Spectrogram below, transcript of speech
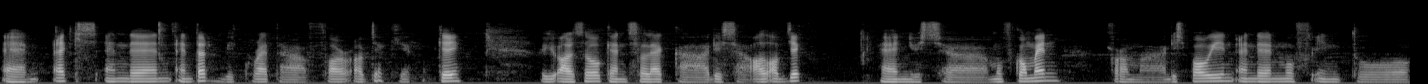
and X and then enter. We create a four object here okay? You also can select uh, this uh, all object and use uh, move command from uh, this point and then move into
